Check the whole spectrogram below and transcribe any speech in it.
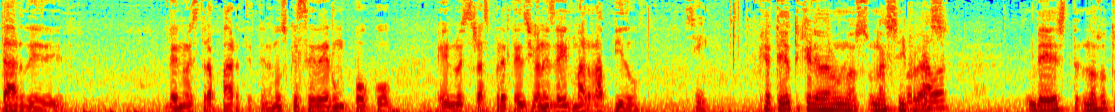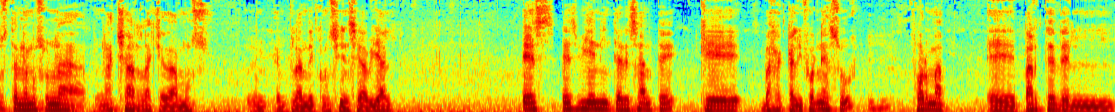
dar de, de nuestra parte, tenemos que ceder un poco en nuestras pretensiones de ir más rápido. Sí. Fíjate, yo te quería dar unos, unas cifras. De este, nosotros tenemos una, una charla que damos en, en plan de conciencia vial. Es, es bien interesante que Baja California Sur forma eh, parte del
